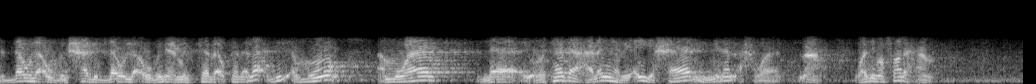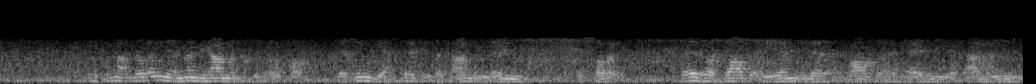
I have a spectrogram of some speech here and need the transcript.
الدولة أو بنحاب الدولة أو بنعمل كذا أو كذا. لا دي امور أموال لا يعتدى عليها بأي حال من الأحوال. نعم. وهذه مصالح عامة. لو أن الامام يعمل في الاوقاف لكنه بيحتاج إلى تعلم العلم الشرعي. فيذهب بعض أيام إلى بعض أهل العلم يتعلم منه.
